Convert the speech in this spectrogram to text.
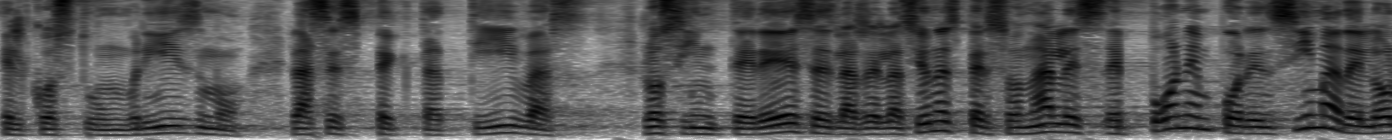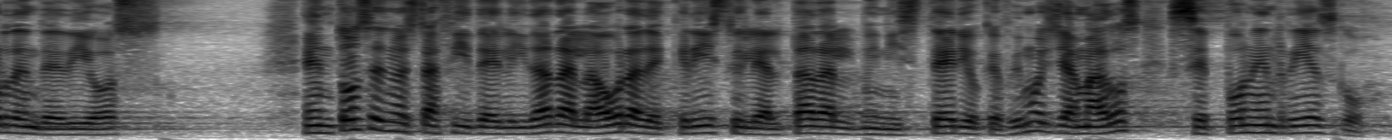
el costumbrismo, las expectativas, los intereses, las relaciones personales se ponen por encima del orden de Dios, entonces nuestra fidelidad a la obra de Cristo y lealtad al ministerio que fuimos llamados se pone en riesgo.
